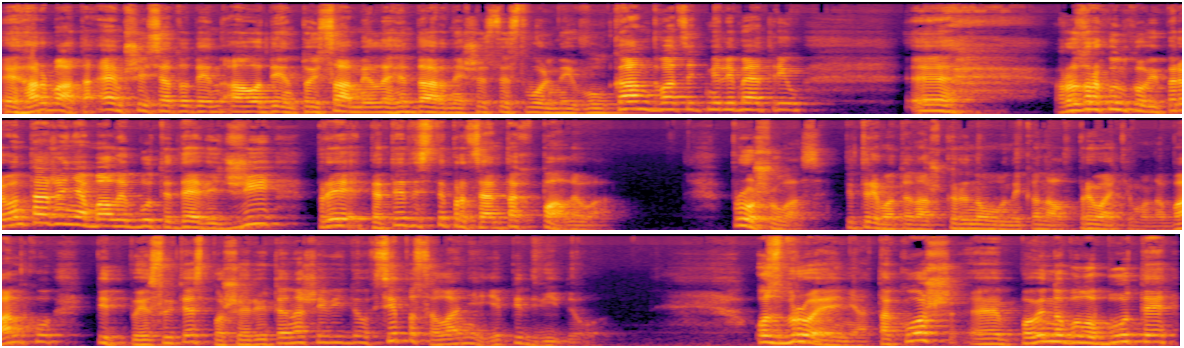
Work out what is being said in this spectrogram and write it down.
е, гармата М61А1, той самий легендарний шестиствольний вулкан 20 мм. Е, Розрахункові перевантаження мали бути 9G при 50% палива. Прошу вас підтримати наш коренований канал в Приваті Монобанку. Підписуйтесь, поширюйте наші відео. Всі посилання є під відео. Озброєння також е, повинно було бути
